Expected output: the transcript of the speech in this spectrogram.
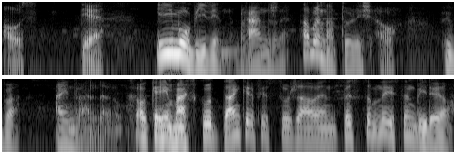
aus der Immobilienbranche, aber natürlich auch über Einwanderung. Okay, mach's gut, danke fürs Zuschauen, bis zum nächsten Video.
